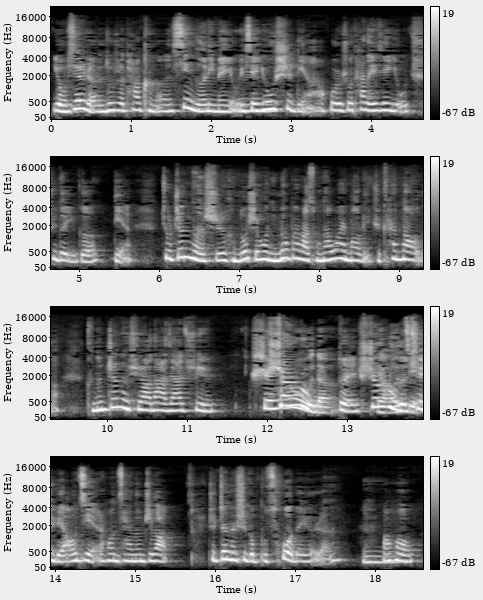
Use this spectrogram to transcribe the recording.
有些人就是他可能性格里面有一些优势点啊，或者说他的一些有趣的一个点，就真的是很多时候你没有办法从他外貌里去看到的，可能真的需要大家去深深入的对深入的去了解，然后你才能知道这真的是个不错的一个人。嗯然后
